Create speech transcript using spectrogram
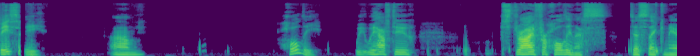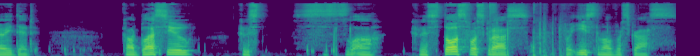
basically um, holy we, we have to strive for holiness just like mary did god bless you Christ, uh, Christos voskras, for Eastern voskras.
